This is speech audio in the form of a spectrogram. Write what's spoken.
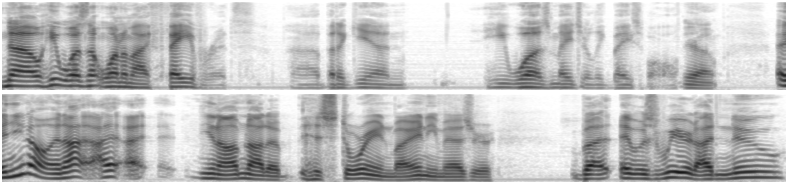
no, he wasn't one of my favorites, uh, but again, he was Major League Baseball. Yeah, and you know, and I, I, I, you know, I'm not a historian by any measure, but it was weird. I knew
